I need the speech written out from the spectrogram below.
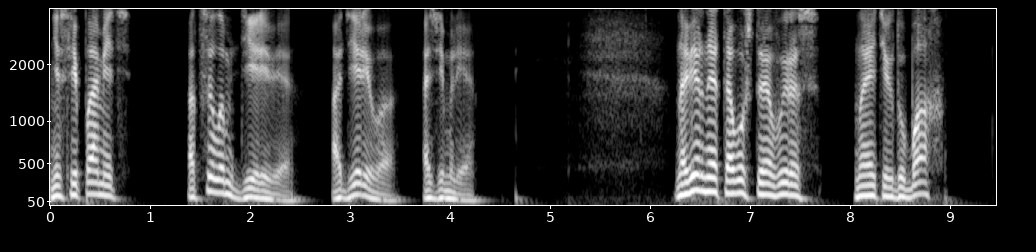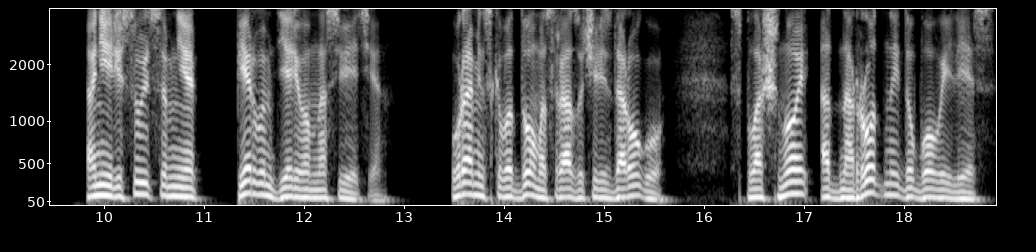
несли память о целом дереве, а дерево — о земле. Наверное, от того, что я вырос на этих дубах, они рисуются мне первым деревом на свете. У Раменского дома сразу через дорогу сплошной однородный дубовый лес.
